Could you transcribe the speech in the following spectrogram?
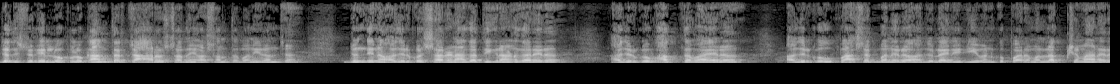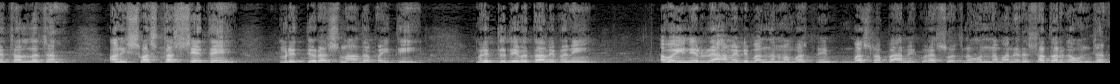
जतिसुकै लोक लोकान्तर चाहरो सधैँ असन्त बनिरहन्छ। जुन दिन हजुरको शरणागति ग्रहण गरेर हजुरको भक्त भएर हजुरको उपासक बनेर हजुरलाई नै जीवनको परम लक्ष्य मानेर चल्दछ। अनि स्वस्थ सेते मृत्यु रस्माद पैती मृत्यु देवताले पनि अब यिनीहरूले हामीहरूले बन्धनमा बस्ने, बस्न पार्ने कुरा सोच्नुहुन्न भनेर सतर्क हुन्छन्।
